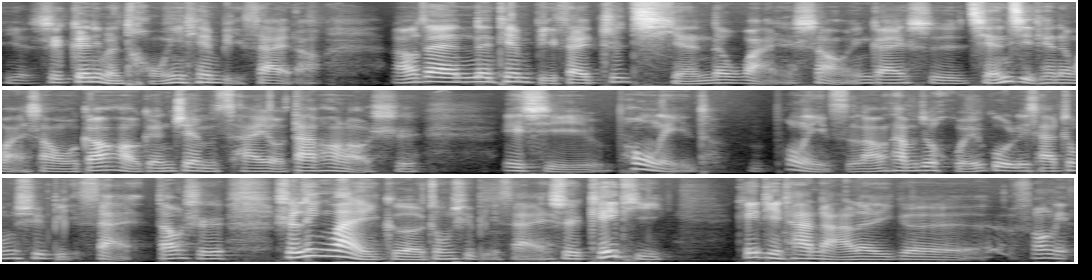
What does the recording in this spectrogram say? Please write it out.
也是跟你们同一天比赛的，然后在那天比赛之前的晚上，应该是前几天的晚上，我刚好跟 James 还有大胖老师一起碰了一碰了一次，然后他们就回顾了一下中区比赛，当时是另外一个中区比赛，是 Kitty，Kitty 他拿了一个双连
